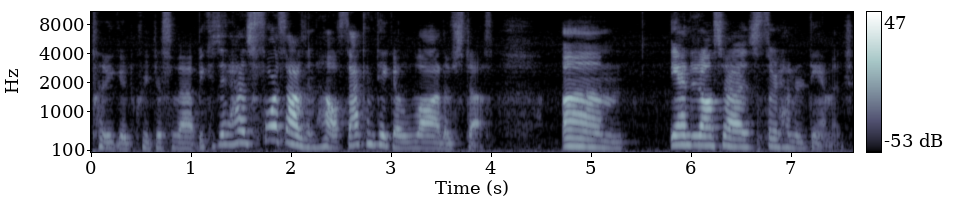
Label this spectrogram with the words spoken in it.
pretty good creature for that because it has 4,000 health. That can take a lot of stuff. Um, and it also has 300 damage.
